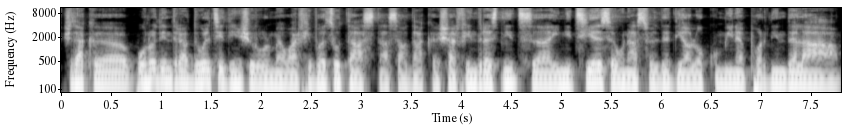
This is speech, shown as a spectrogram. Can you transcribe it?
Și dacă unul dintre adulții din jurul meu ar fi văzut asta sau dacă și-ar fi îndrăznit să inițieze un astfel de dialog cu mine pornind de la,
